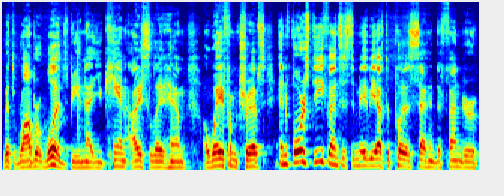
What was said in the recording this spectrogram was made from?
with Robert Woods, being that you can isolate him away from trips and force defenses to maybe have to put a second defender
